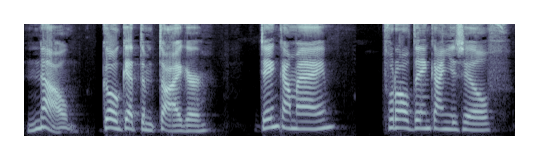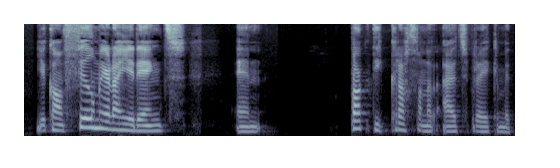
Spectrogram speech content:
Nou, go get them, tiger. Denk aan mij. Vooral denk aan jezelf. Je kan veel meer dan je denkt. En pak die kracht van het uitspreken met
